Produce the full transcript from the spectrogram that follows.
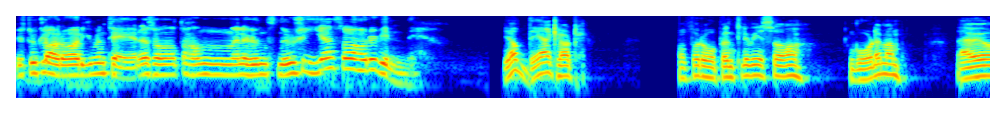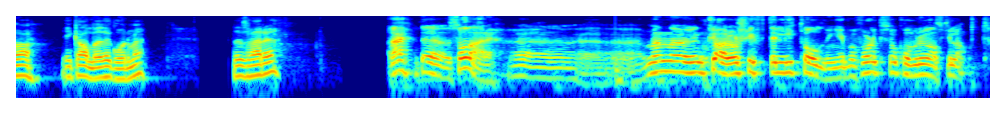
Hvis du klarer å argumentere sånn at han eller hun snur side, så har du vunnet. Ja, det er klart. Og forhåpentligvis så går det, men det er jo ikke alle det går med, dessverre. Nei, det, sånn er det. Eh, men klarer å skifte litt holdninger på folk, så kommer du ganske langt.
